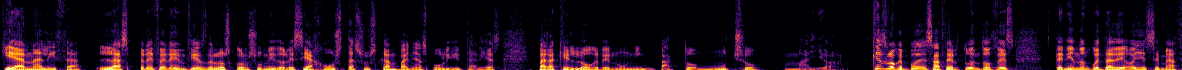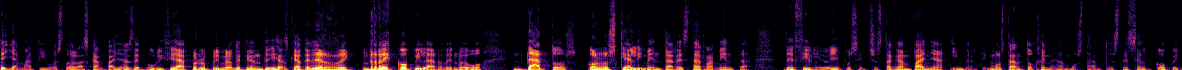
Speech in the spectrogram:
que analiza las preferencias de los consumidores y ajusta sus campañas publicitarias para que logren un impacto mucho mayor. ¿Qué es lo que puedes hacer tú entonces teniendo en cuenta de, oye, se me hace llamativo esto de las campañas de publicidad? Pues lo primero que tendrías que hacer es recopilar de nuevo datos con los que alimentar esta herramienta. Decirle, oye, pues he hecho esta campaña, invertimos tanto, generamos tanto. Este es el copy,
